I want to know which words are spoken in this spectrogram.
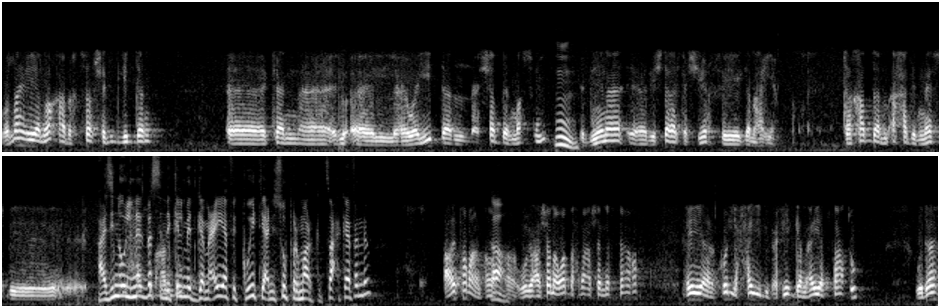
والله هي الواقعة باختصار شديد جدا آه كان آه آه، الوليد ده الشاب المصري مم. ابننا بيشتغل كاشير في جمعية تقدم أحد الناس ب عايزين نقول للناس بس إن. كلمة جمعية في الكويت يعني سوبر ماركت صح كده يا فندم آه طبعا آه, آه. وعشان أوضح بقى عشان الناس تعرف هي كل حي بيبقى فيه الجمعية بتاعته وده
